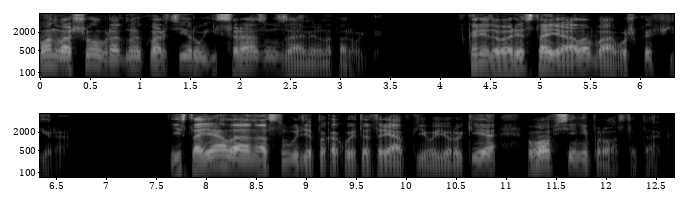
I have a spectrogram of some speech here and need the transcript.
Он вошел в родную квартиру и сразу замер на пороге. В коридоре стояла бабушка Фира. И стояла она, судя по какой-то тряпке в ее руке, вовсе не просто так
